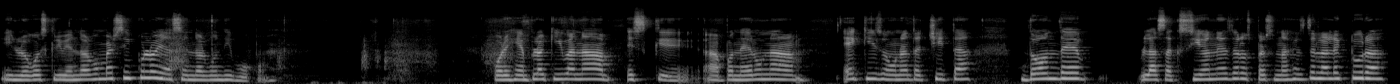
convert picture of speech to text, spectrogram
y luego escribiendo algún versículo y haciendo algún dibujo. Por ejemplo, aquí van a, es que, a poner una X o una tachita donde las acciones de los personajes de la lectura,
